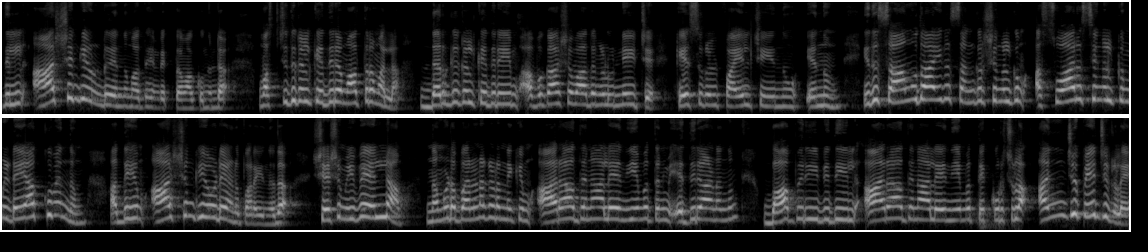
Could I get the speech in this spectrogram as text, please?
ഉയരുന്നതിൽ ആശങ്കയുണ്ട് എന്നും അദ്ദേഹം വ്യക്തമാക്കുന്നുണ്ട്. മസ്ജിദുകൾക്കെതിരെ മാത്രമല്ല ദർഗകൾക്കെതിരെയും അവകാശവാദങ്ങൾ ഉന്നയിച്ച് കേസുകൾ ഫയൽ ചെയ്യുന്നു എന്നും ഇത് സാമുദായിക സംഘർഷങ്ങൾക്കും അസ്വാരസ്യങ്ങൾക്കും ഇടയാക്കുമെന്നും അദ്ദേഹം ആശങ്കയോടെയാണ് പറയുന്നത്. ശേഷം ഇവയെല്ലാം നമ്മുടെ ഭരണഘടനയ്ക്കും ആരാധനാലയ നിയമത്തിനും എതിരാണെന്നും ബാബരി വിധിയിൽ ആരാധനാലയ നിയമത്തെക്കുറിച്ചുള്ള അഞ്ചു പേജുകളെ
